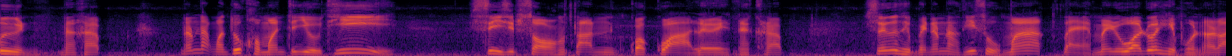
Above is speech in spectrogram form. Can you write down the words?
50,000นะครับน้ำหนักบรรทุกของมันจะอยู่ที่ 42 ตันกว่าๆเลยนะครับ ซึ่งถือเป็นน้ำหนักที่สูงมาก แต่ไม่รู้ว่าด้วยเหตุผลอะไร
